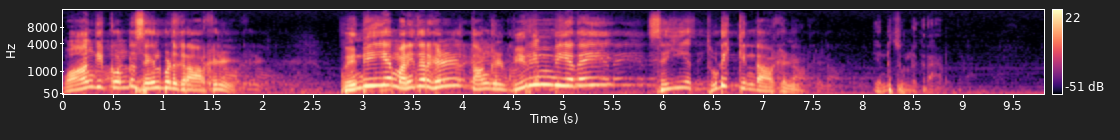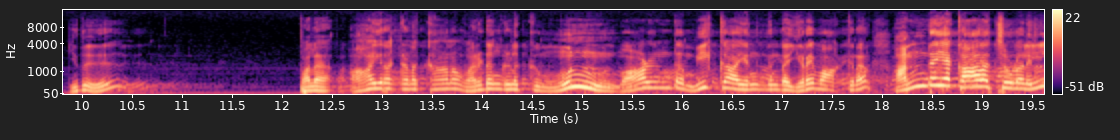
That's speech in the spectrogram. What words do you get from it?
வாங்கிக் கொண்டு செயல்படுகிறார்கள். பெரிய மனிதர்கள் தாங்கள் விரும்பியதை செய்ய துடிக்கின்றார்கள் என்று சொல்லுகிறார். இது பல ஆயிரக்கணக்கான வருடங்களுக்கு முன் வாழ்ந்த மீகா என்கின்ற இறைவாக்கினர் அன்றைய காலச்சூழலில்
